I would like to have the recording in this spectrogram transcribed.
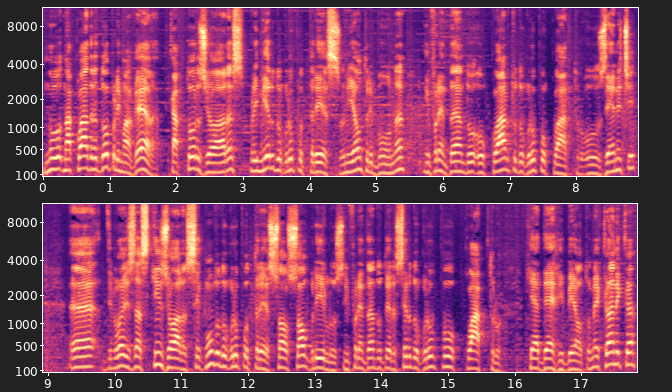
No, na quadra do Primavera, 14 horas, primeiro do grupo 3, União Tribuna, enfrentando o quarto do grupo 4, o Zenit. É, depois, às 15 horas, segundo do grupo 3, Sol Sol Grilos, enfrentando o terceiro do grupo 4, que é DRB Automecânica.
